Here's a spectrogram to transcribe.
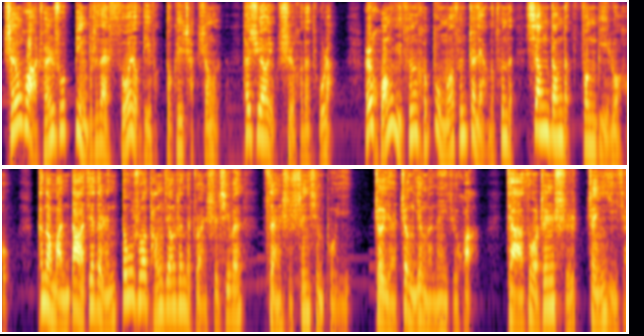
神话传说并不是在所有地方都可以产生的，它需要有适合的土壤。而黄玉村和布摩村这两个村子相当的封闭落后，看到满大街的人都说唐江山的转世奇闻，自然是深信不疑。这也正应了那句话。假作真实，真亦假；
